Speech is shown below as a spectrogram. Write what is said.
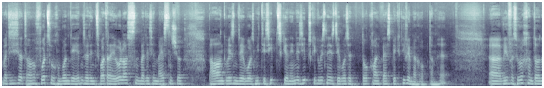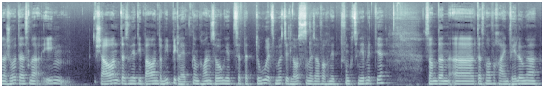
weil das ist jetzt einfach vorzusuchen worden, die hätten es halt in zwei, drei Jahren lassen, weil das sind meistens schon Bauern gewesen, die es Mitte 70er und Ende 70er gewesen ist, die halt da keine Perspektive mehr gehabt haben. Ja? Äh, wir versuchen da schon, dass wir eben schauen, dass wir die Bauern da mitbegleiten und kann sagen, jetzt du, jetzt musst du das lassen, weil es einfach nicht funktioniert mit dir, sondern äh, dass wir einfach auch Empfehlungen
